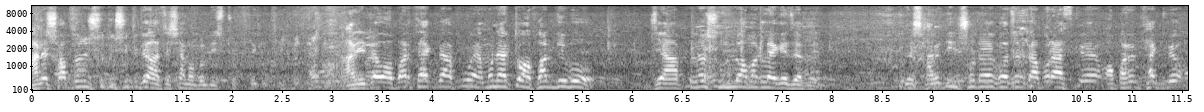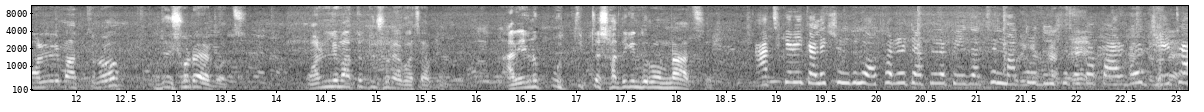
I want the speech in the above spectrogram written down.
মানে সব ধরনের সুযোগ সুবিধা আছে শ্যামাগল স্টোর থেকে। আর এটা অফার থাকবে আপু, এমন একটা অফার দেব যে আপনারা শুনলে অবাক লেগে যাবে। সাড়ে তিনশো টাকা গজের কাপড় আজকে অফারে থাকবে অনলি মাত্র দুইশো টাকা গজ। অনলি মাত্র দুশো টাকা গজ আপু। আর এগুলো প্রত্যেকটার সাথে কিন্তু রন্না আছে। আজকের এই কালেকশনগুলো অফার রেটে আপনারা পেয়ে যাচ্ছেন মাত্র দুইশো টাকা পার গজ যেটা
